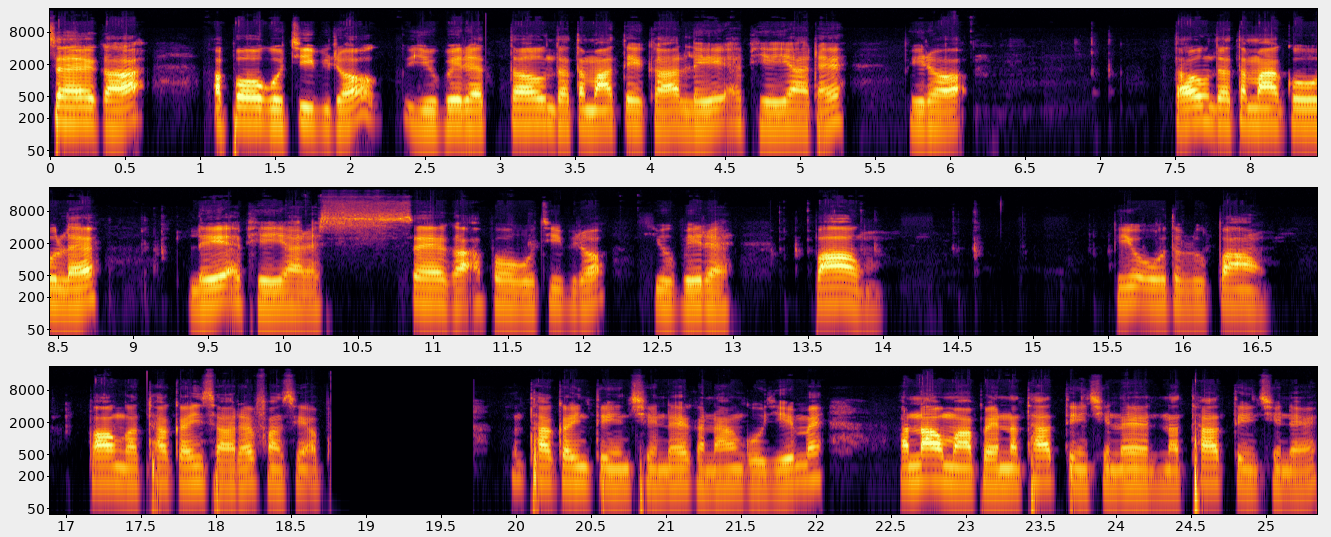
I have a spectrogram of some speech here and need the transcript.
ဆဲကအပေါ်ကိုကြည့်ပြီးတော့ယူပေးတယ်3တသမ1က4အဖြေရတယ်ပြီးတော့ 3တသမ9လည်း4အဖြေရတယ်ဆဲကအပေါ်ကိုကြည့်ပြီးတော့ယူပေးတယ်ပေါင်း POW ပေါင်းပေါင်းကထပ်ကိုင်းစားတဲ့ function ထပ်ကိုင်းတင်ချင်တဲ့ကဏ္ဍကိုရေးမယ်အနောက်မှာပဲနှစ်ထပ်တင်ချင်လဲနှစ်ထပ်တင်ချင်တယ်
